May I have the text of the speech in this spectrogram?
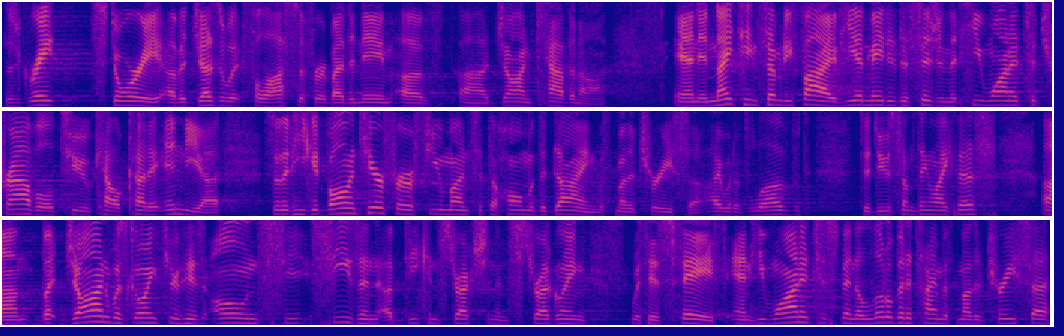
There's a great story of a Jesuit philosopher by the name of uh, John Kavanaugh. And in 1975, he had made a decision that he wanted to travel to Calcutta, India, so that he could volunteer for a few months at the home of the dying with Mother Teresa. I would have loved to do something like this. Um, but John was going through his own se- season of deconstruction and struggling with his faith, and he wanted to spend a little bit of time with Mother Teresa.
